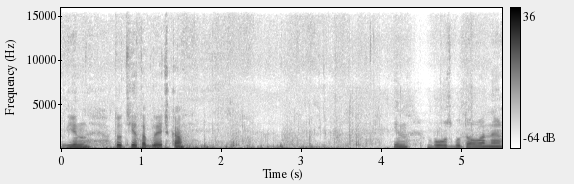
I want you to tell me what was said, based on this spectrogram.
Він, тут є табличка. Він був збудований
